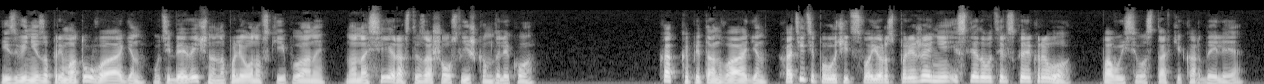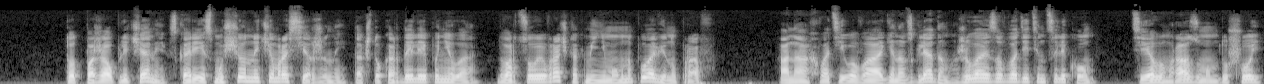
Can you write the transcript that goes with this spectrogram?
Извини за прямоту, Вааген, у тебя вечно наполеоновские планы, но на сей раз ты зашел слишком далеко». «Как, капитан Вааген, хотите получить свое распоряжение исследовательское крыло?» — повысила ставки Корделия. Тот пожал плечами, скорее смущенный, чем рассерженный, так что Корделия поняла. Дворцовый врач как минимум наполовину прав. Она охватила Ваагена взглядом, желая завладеть им целиком. Телом, разумом, душой,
